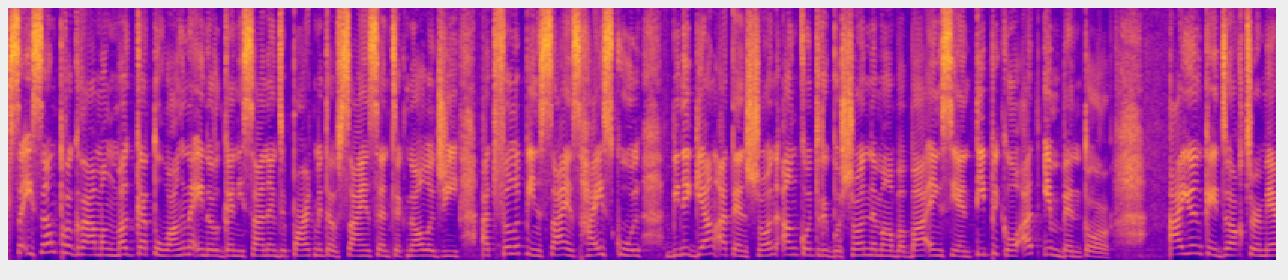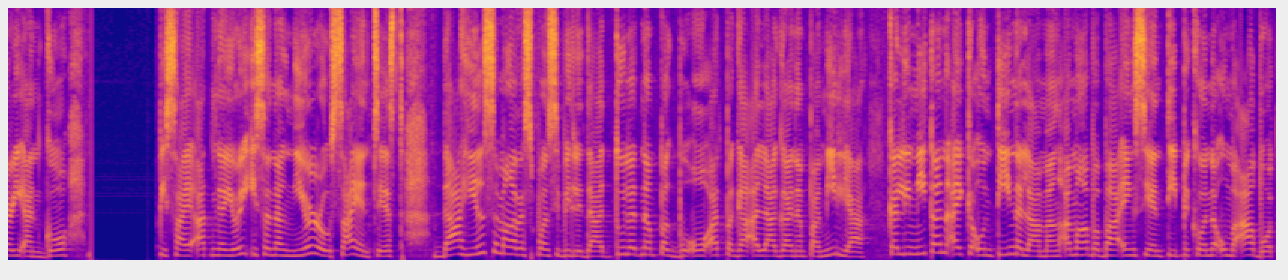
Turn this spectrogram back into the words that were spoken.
Sa isang programang magkatuwang na inorganisa ng Department of Science and Technology at Philippine Science High School, binigyang atensyon ang kontribusyon ng mga babaeng siyentipiko at imbentor. Ayon kay Dr. Mary Ann Go, Pisay at ngayon isa ng neuroscientist dahil sa mga responsibilidad tulad ng pagbuo at pag-aalaga ng pamilya, kalimitan ay kaunti na lamang ang mga babaeng siyentipiko na umaabot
